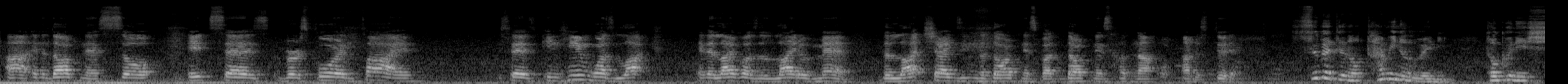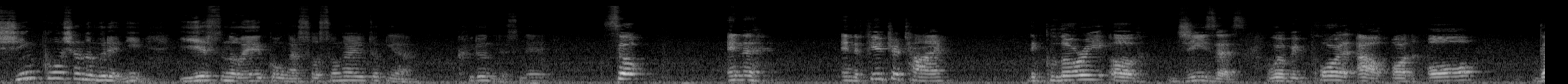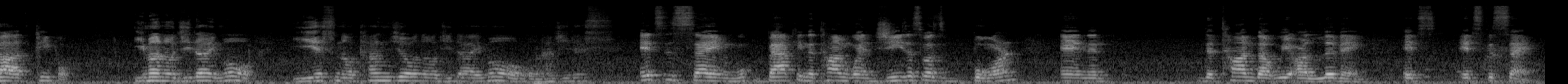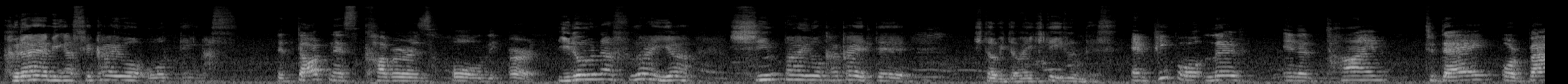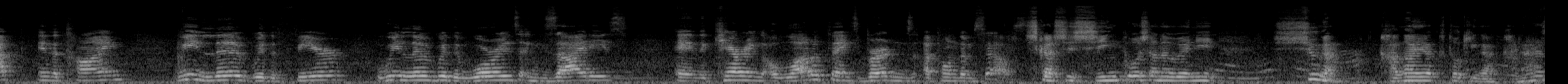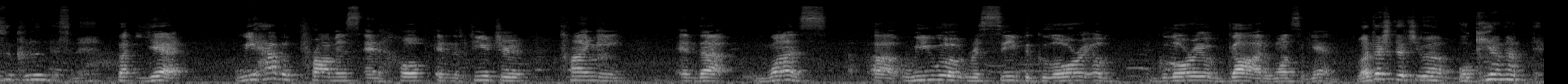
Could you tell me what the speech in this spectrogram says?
uh, in the darkness. So it says, verse 4 and 5, it says, In him was life, and the life was the light of man. The light shines in the darkness, but darkness has not understood it. すべての民の上に特に信仰者の群れにイエスの栄光が注がれる時が来るんですね So, in the in the future time, the glory of Jesus will be poured out on all God's people. 今の時代もイエスの誕生の時代も同じです It's the same back in the time when Jesus was born, and then the time that we are living. It's it's the same. 暗闇が世界を覆っています The darkness covers whole the earth. いろいろな不安や心配を抱えて人々は生きているんです And people live in a time today or back in the time we live with the fear, we live with the worries, anxieties, and carrying a lot of things, burdens upon themselves. しかし信仰者の上に主が輝く時が必ず来るんですね But yet, we have a promise and hope in the future timing, and that once uh, we will receive the glory of glory of God once again. 私たちは起き上がって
